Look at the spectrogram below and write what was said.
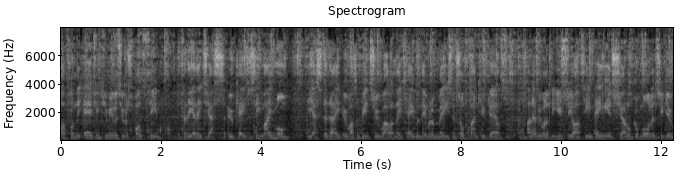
are from the Urgent Community Response Team for the NHS who came to see my mum yesterday who hasn't been too well and they came and they were amazing. So thank you, girls, and everyone at the UCR team, Amy and Cheryl. Good morning to you.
